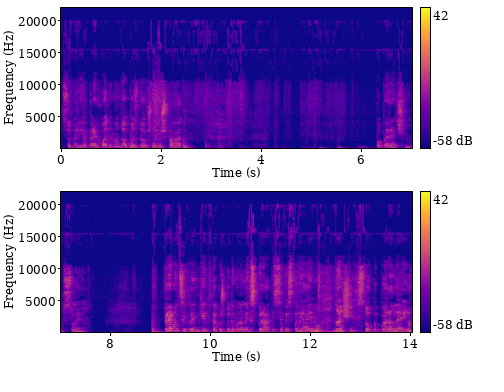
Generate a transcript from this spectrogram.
Супер є. Переходимо до поздовжнього шпагату. Поперечного сорі. Беремо цеглинки, також будемо на них спиратися. Виставляємо наші стопи паралельно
